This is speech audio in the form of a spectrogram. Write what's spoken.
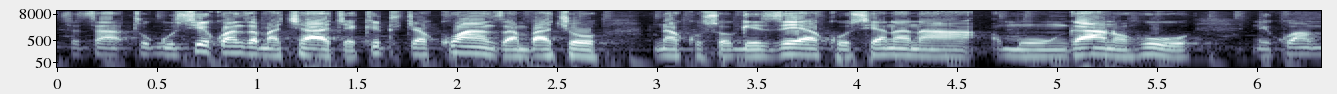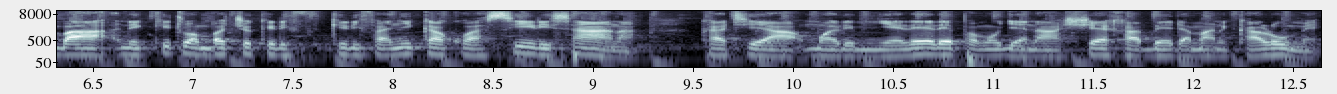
Sasa tugusie kwanza machache. Kitu cha kwanza ambacho nakusogezea kuhusiana na muungano huu ni kwamba ni kitu ambacho kilifanyika kwa siri sana kati ya Mwalimu Nyerere pamoja na Sheikh Abeid Amani Karume,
